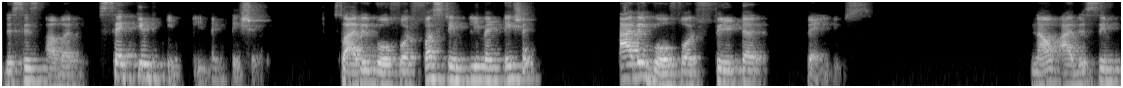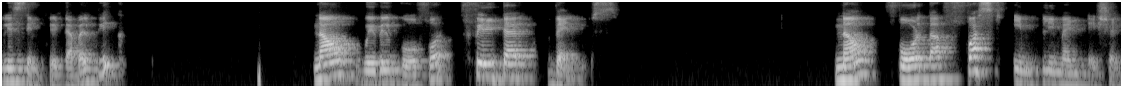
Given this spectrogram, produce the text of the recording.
This is our second implementation. So I will go for first implementation. I will go for filter values. Now I will simply, simply double click now we will go for filter values. Now for the first implementation,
